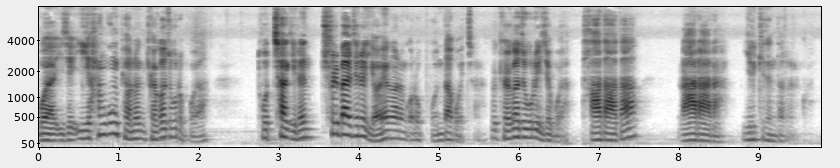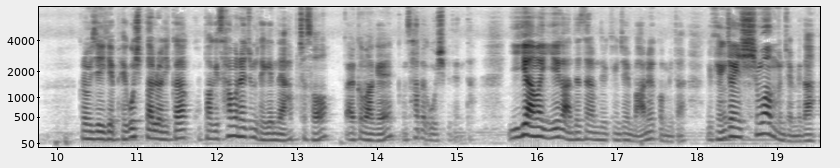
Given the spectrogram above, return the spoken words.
뭐야 이제 이 항공편은 결과적으로 뭐야? 도착일은 출발지를 여행하는 거로 본다고 했잖아. 그 결과적으로 이제 뭐야? 다다다 라라라 이렇게 된다라는 거야. 그럼 이제 이게 150달러니까 곱하기 3을 해주면 되겠네 합쳐서 깔끔하게 그럼 450이 된다. 이게 아마 이해가 안 된 사람들이 굉장히 많을 겁니다. 굉장히 심오한 문제입니다.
